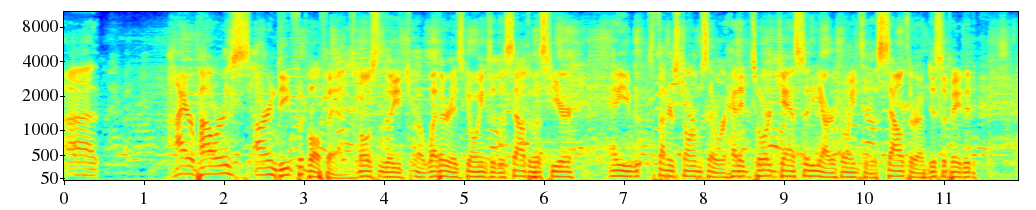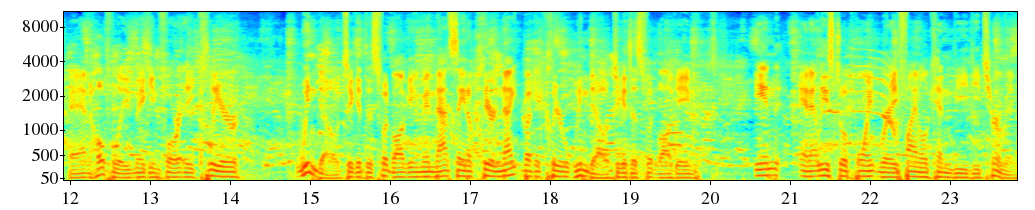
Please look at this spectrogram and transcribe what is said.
uh, higher powers are indeed football fans. Most of the uh, weather is going to the south of us here. Any thunderstorms that were headed toward Cass City are going to the south or have dissipated, and hopefully making for a clear window to get this football game in. Not saying a clear night, but a clear window to get this football game in, and at least to a point where a final can be determined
